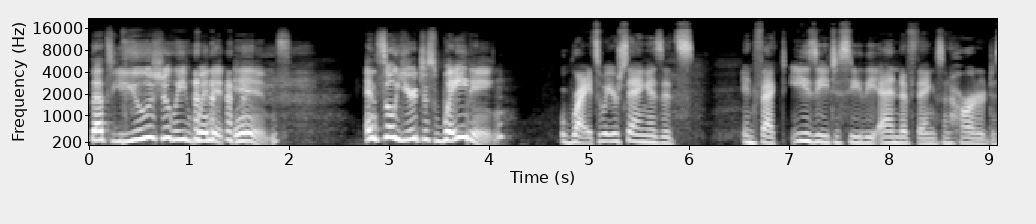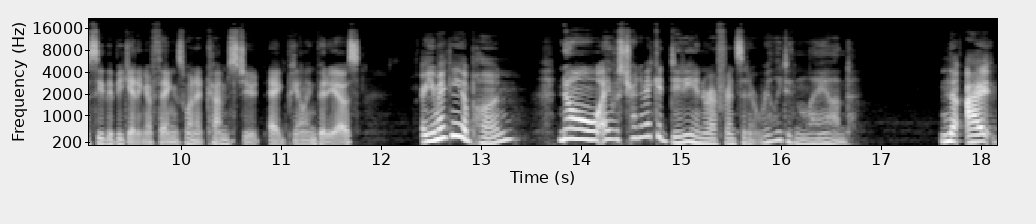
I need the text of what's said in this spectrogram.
That's usually when it ends. And so you're just waiting. Right. So what you're saying is it's in fact easy to see the end of things and harder to see the beginning of things when it comes to egg peeling videos. Are you making a pun? No, I was trying to make a Didion reference and it really didn't land. No, I,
